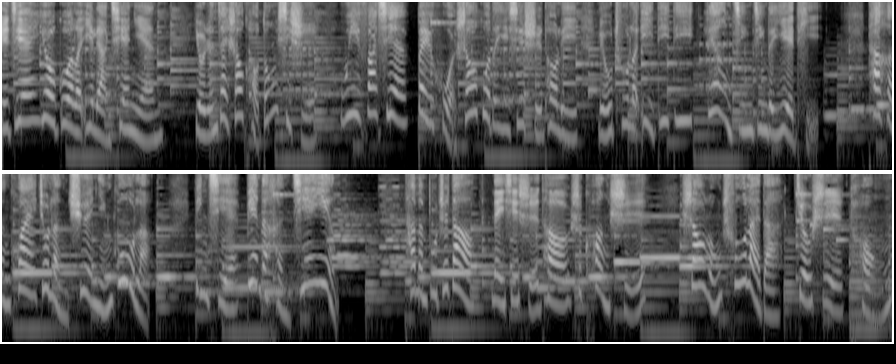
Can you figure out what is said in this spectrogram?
时间又过了一两千年，有人在烧烤东西时，无意发现被火烧过的一些石头里流出了一滴滴亮晶晶的液体，它很快就冷却凝固了，并且变得很坚硬。他们不知道那些石头是矿石，烧熔出来的就是铜。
